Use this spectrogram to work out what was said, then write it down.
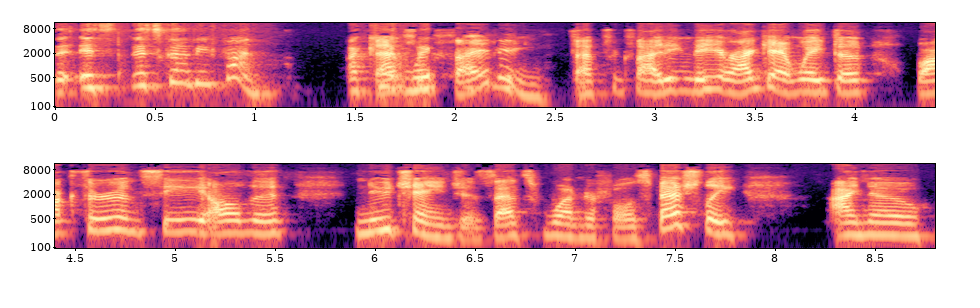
it's it's going to be fun. I can't That's wait. exciting. That's exciting to hear. I can't wait to walk through and see all the new changes. That's wonderful. Especially, I know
